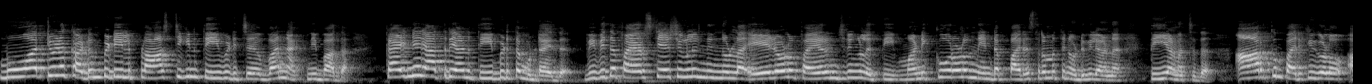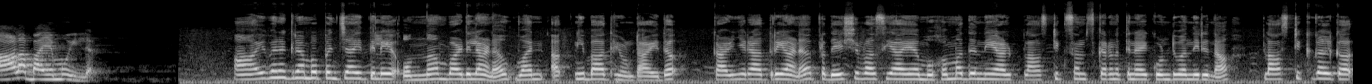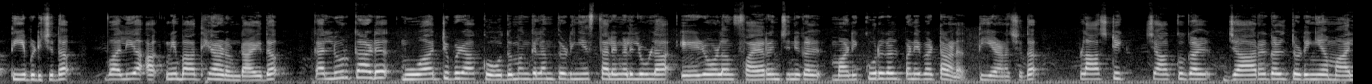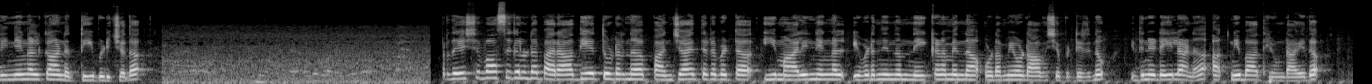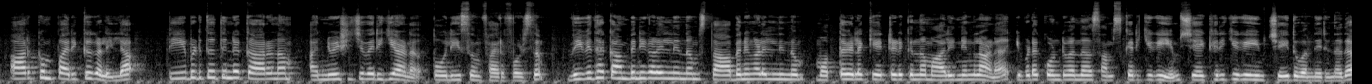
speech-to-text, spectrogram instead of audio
മൂവാറ്റുപുഴ കടുംപിടിയിൽ പ്ലാസ്റ്റിക്കിന് തീപിടിച്ച് വൻ അഗ്നിബാധ. കഴിഞ്ഞ രാത്രിയാണ് തീപിടുത്തമുണ്ടായത്. വിവിധ ഫയർ സ്റ്റേഷനുകളിൽ നിന്നുള്ള ഏഴോളം ഫയർ എഞ്ചിനുകൾ എത്തി മണിക്കൂറോളം നീണ്ട പരിശ്രമത്തിനൊടുവിലാണ് തീ അണച്ചത്. ആർക്കും പരിക്കുകളോ ആളഭയമോ ഇല്ല. ആയവന ഗ്രാമപഞ്ചായത്തിലെ ഒന്നാം വാർഡിലാണ് വൻ അഗ്നിബാധയുണ്ടായത്. കഴിഞ്ഞ രാത്രിയാണ് പ്രദേശവാസിയായ മുഹമ്മദ് എന്നയാൾ പ്ലാസ്റ്റിക് സംസ്കരണത്തിനായി കൊണ്ടുവന്നിരുന്ന പ്ലാസ്റ്റിക്കുകൾക്ക് തീപിടിച്ചത്. വലിയ അഗ്നിബാധയാണ് ഉണ്ടായത് കല്ലൂർക്കാട് മൂവാറ്റുപുഴ കോതമംഗലം തുടങ്ങിയ സ്ഥലങ്ങളിലുള്ള ഏഴോളം ഫയർ എഞ്ചിനുകൾ മണിക്കൂറുകൾ പണിപെട്ടാണ് തീയണച്ചത്. പ്ലാസ്റ്റിക് ചാക്കുകൾ ജാറുകൾ തുടങ്ങിയ മാലിന്യങ്ങൾക്കാണ് തീപിടിച്ചത് പ്രദേശവാസികളുടെ പരാതിയെ തുടർന്ന് പഞ്ചായത്ത് ഇടപെട്ട് ഈ മാലിന്യങ്ങൾ ഇവിടെ നിന്നും നീക്കണമെന്ന് ഉടമയോട് ആവശ്യപ്പെട്ടിരുന്നു. ഇതിനിടയിലാണ് അഗ്നിബാധയുണ്ടായത്. ആർക്കും പരിക്കുകളില്ല. തീപിടുത്തത്തിന്റെ കാരണം അന്വേഷിച്ചു വരികയാണ് പോലീസും ഫയർഫോഴ്സും. വിവിധ കമ്പനികളിൽ നിന്നും സ്ഥാപനങ്ങളിൽ നിന്നും മൊത്തവില ഏറ്റെടുക്കുന്ന മാലിന്യങ്ങളാണ് ഇവിടെ കൊണ്ടുവന്ന് സംസ്കരിക്കുകയും ശേഖരിക്കുകയും ചെയ്തു വന്നിരുന്നത്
